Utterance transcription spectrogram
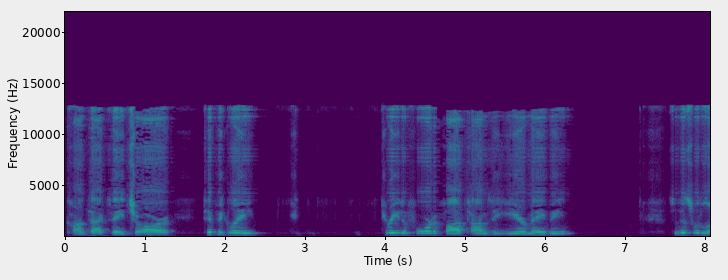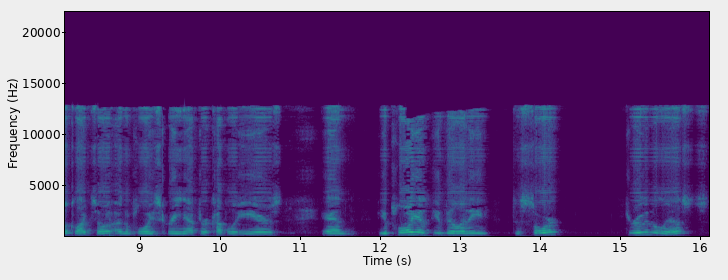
contacts HR typically three to four to five times a year maybe. So this would look like so an employee screen after a couple of years. And the employee has the ability to sort through the lists,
